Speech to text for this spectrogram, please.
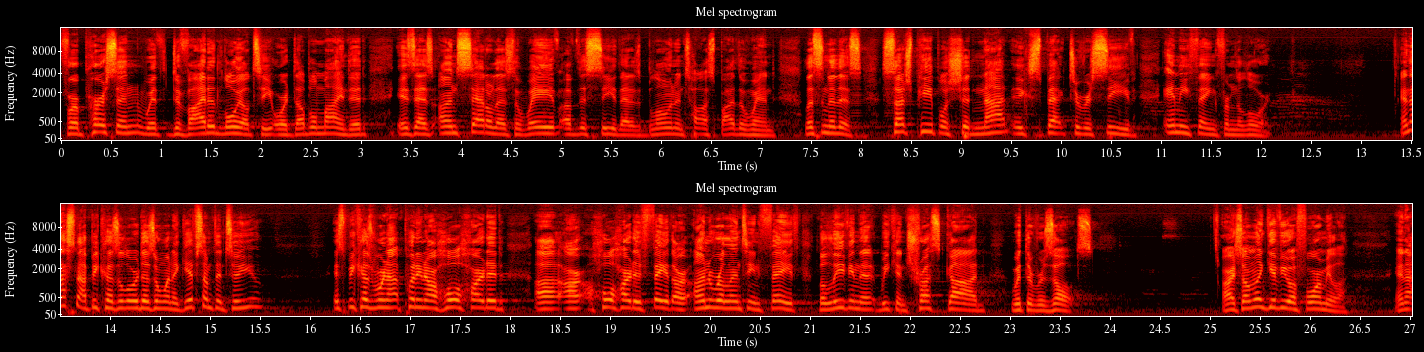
for a person with divided loyalty or double minded is as unsettled as the wave of the sea that is blown and tossed by the wind. Listen to this such people should not expect to receive anything from the Lord. And that's not because the Lord doesn't want to give something to you. It's because we're not putting our wholehearted, uh, our wholehearted faith, our unrelenting faith, believing that we can trust God with the results. All right, so I'm going to give you a formula. And I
